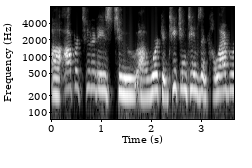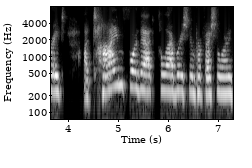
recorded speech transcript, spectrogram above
Uh, opportunities to uh, work in teaching teams and collaborate, a time for that collaboration and professional learning.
